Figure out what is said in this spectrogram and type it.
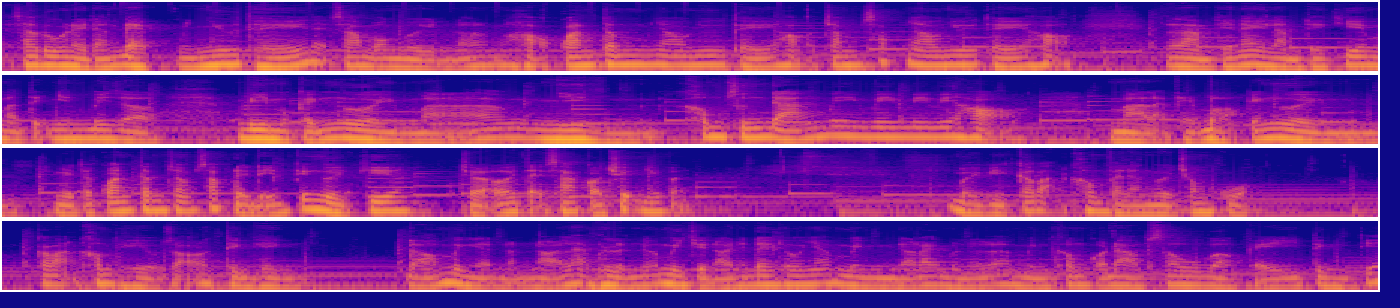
tại sao đôi này đáng đẹp như thế? Tại sao mọi người nó họ quan tâm nhau như thế? Họ chăm sóc nhau như thế? Họ làm thế này làm thế kia mà tự nhiên bây giờ vì một cái người mà nhìn không xứng đáng với với với, với họ mà lại phải bỏ cái người người ta quan tâm chăm sóc để đến cái người kia? Trời ơi tại sao có chuyện như vậy? Bởi vì các bạn không phải là người trong cuộc. Các bạn không thể hiểu rõ được tình hình. Đó mình nói lại một lần nữa mình chỉ nói đến đây thôi nhé mình nói lại một lần nữa là mình không có đào sâu vào cái tình tiết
